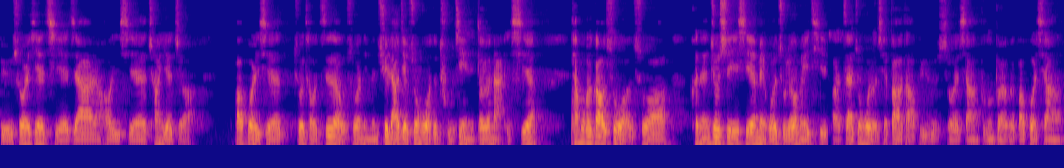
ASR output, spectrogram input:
比如说一些企业家，然后一些创业者，包括一些做投资的，我说你们去了解中国的途径都有哪一些？他们会告诉我说，可能就是一些美国主流媒体呃在中国有些报道，比如说像 Bloomberg，包括像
